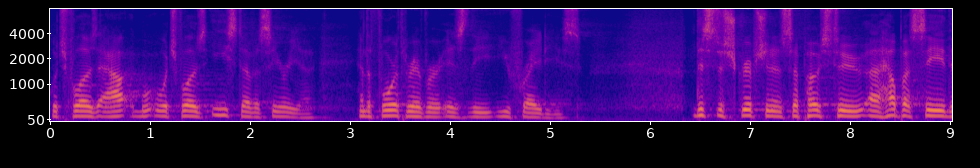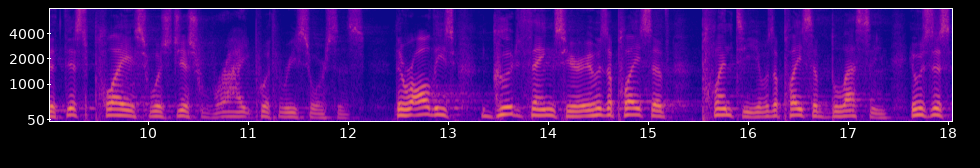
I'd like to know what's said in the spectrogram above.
which flows, out, which flows east of Assyria. And the fourth river is the Euphrates. This description is supposed to uh, help us see that this place was just ripe with resources. There were all these good things here. It was a place of plenty. It was a place of blessing. It was this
